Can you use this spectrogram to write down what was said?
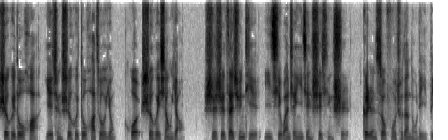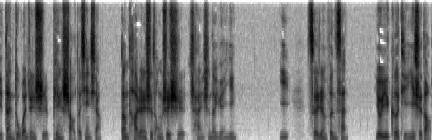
社会惰化也称社会惰化作用或社会逍遥，是指在群体一起完成一件事情时，个人所付出的努力比单独完成时偏少的现象。当他人是同事时产生的原因。一、责任分散。由于个体意识到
